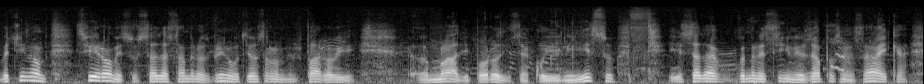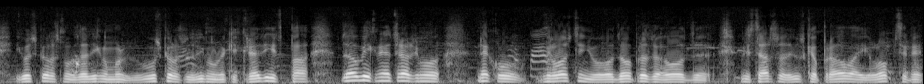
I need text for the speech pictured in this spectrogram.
većinom svi Romi su sada stambeno zbrinuti, ostalo mi par ovi e, mladi porodica koji nisu. I sada kod mene sin je zaposlen snajka i uspjeli smo da dignemo, uspjeli smo da dignemo neki kredit, pa da uvijek ne tražimo neku milostinju od obraza, od Ministarstva za ljudska prava i općine,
